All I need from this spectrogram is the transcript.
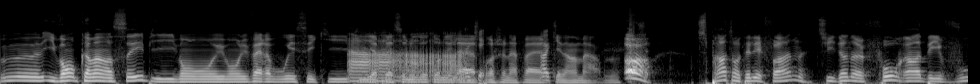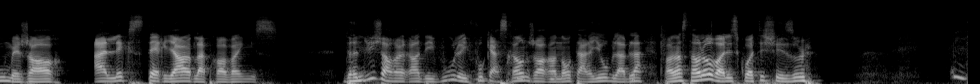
Euh, ils vont commencer, puis ils vont, ils vont lui faire avouer c'est qui, puis Ah, après ça, nous autres, on est la ok. prochaine affaire Ok. qui est dans la marde. Oh! Tu prends ton téléphone, tu lui donnes un faux rendez-vous, mais genre à l'extérieur de la province. Donne-lui genre un rendez-vous, là, il faut qu'elle se rende genre en Ontario, blabla. Pendant ce temps-là, on va aller squatter chez eux.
